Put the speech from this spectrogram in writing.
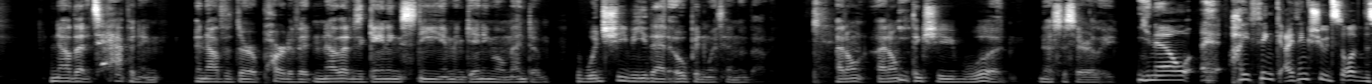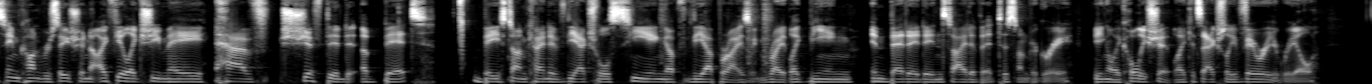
now that it's happening and now that they're a part of it and now that it's gaining steam and gaining momentum would she be that open with him about it i don't i don't think she would necessarily you know i think i think she would still have the same conversation i feel like she may have shifted a bit based on kind of the actual seeing of the uprising, right? Like being embedded inside of it to some degree, being like, holy shit, like it's actually very real.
